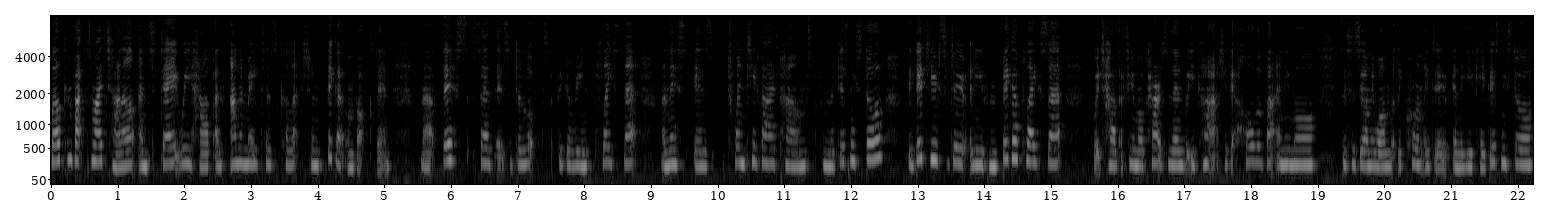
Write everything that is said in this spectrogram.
Welcome back to my channel and today we have an Animators Collection figure unboxing. Now this says it's a deluxe figurine playset and this is £25 from the Disney store. They did used to do an even bigger playset which had a few more characters in but you can't actually get hold of that anymore. This is the only one that they currently do in the UK Disney store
